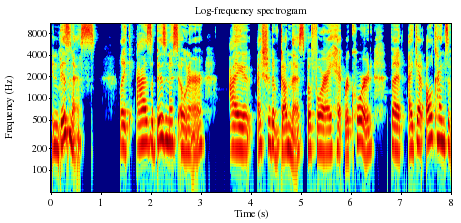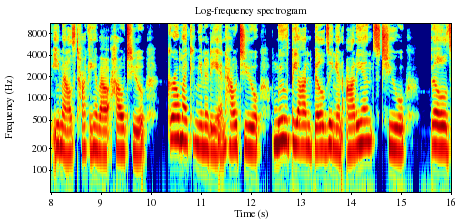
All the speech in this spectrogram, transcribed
in business. Like, as a business owner, I I should have done this before I hit record, but I get all kinds of emails talking about how to grow my community and how to move beyond building an audience to build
